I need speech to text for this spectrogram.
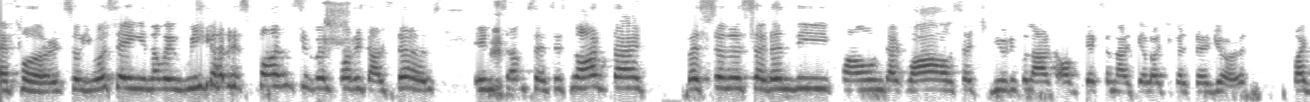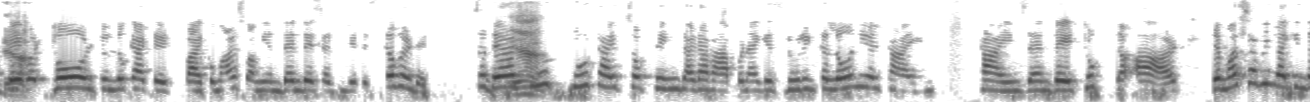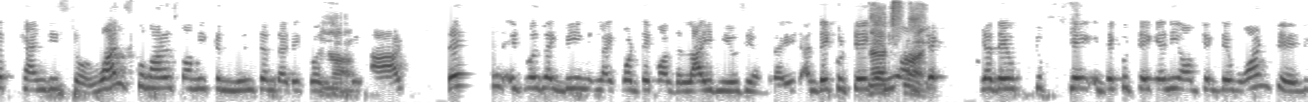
effort. So you are saying, in a way, we are responsible for it ourselves in some sense. It's not that Westerners suddenly found that, wow, such beautiful art objects and archaeological treasures, but they were told to look at it by Coomaraswamy, and then they suddenly discovered it. So there are Yeah. two, two types of things that have happened, I guess, during colonial time times, and they took the art. There must have been like in the candy store. Once Coomaraswamy convinced them that it was Yeah. really art, then it was like being like what they call the live museum, right? And they could take any right. object. Yeah, they could take they could take any object they wanted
